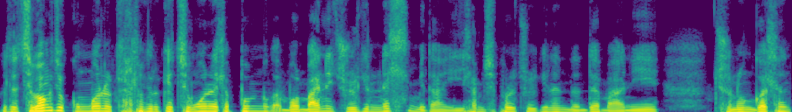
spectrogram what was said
그래서 지방직 공무원을 계속 이렇게 증원해서 뽑는 거뭐 많이 줄기는 했습니다. 2, 30% 줄긴 했는데 많이 주는 것은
